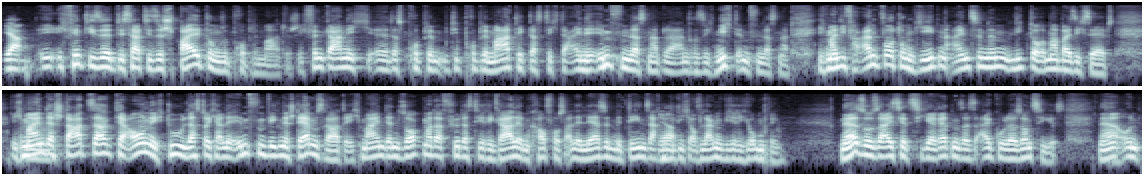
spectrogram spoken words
ja. ich finde diese, deshalb diese Spaltung so problematisch. Ich finde gar nicht äh, das Problem, die Problematik, dass dich der eine impfen lassen hat oder der andere sich nicht impfen lassen hat. Ich meine, die Verantwortung jeden Einzelnen liegt doch immer bei sich selbst. Ich meine, mhm. der Staat sagt ja auch nicht, du lasst euch alle impfen wegen der Sterbensrate. Ich meine, dann sorgt mal dafür, dass die Regale im Kaufhaus alle leer sind mit den Sachen, ja. die dich auf langwierig umbringen. Ne? So sei es jetzt Zigaretten, sei es Alkohol oder sonstiges. Ne? Und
